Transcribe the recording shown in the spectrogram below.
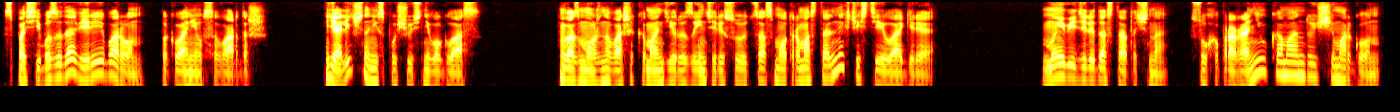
«Спасибо за доверие, барон», — поклонился Вардыш. «Я лично не спущу с него глаз». Возможно, ваши командиры заинтересуются осмотром остальных частей лагеря. Мы видели достаточно, сухо проронил командующий Маргон.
